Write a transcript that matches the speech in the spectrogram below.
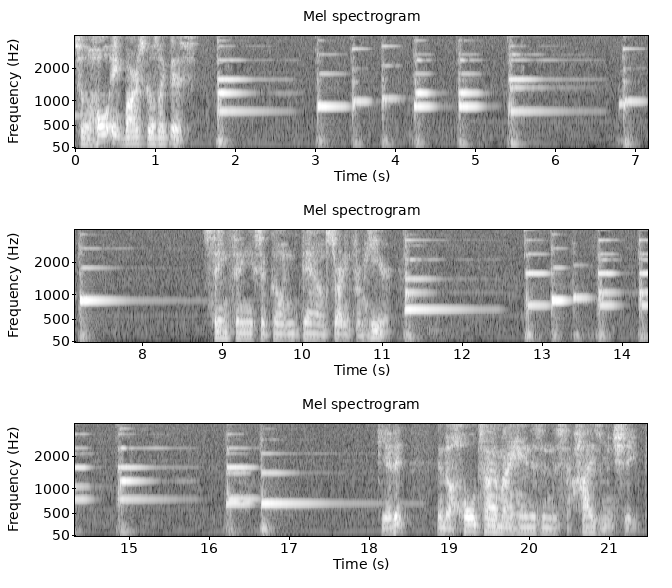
So the whole eight bars goes like this. Same thing except going down starting from here. Get it? And the whole time my hand is in this Heisman shape.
